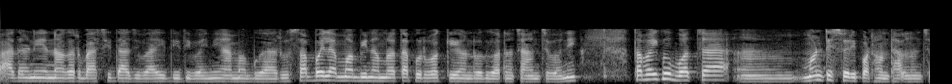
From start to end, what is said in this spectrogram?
आदरणीय नगरवासी दाजुभाइ दिदीबहिनी आमा बुवाहरू सबैलाई म विनम्रतापूर्वक के अनुरोध गर्न चाहन्छु भने तपाईँको बच्चा मन्टेश्वरी पठाउन थाल्नुहुन्छ।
